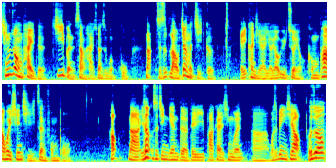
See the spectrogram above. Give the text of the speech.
青壮派的基本上还算是稳固，那只是老将的几个，哎，看起来摇摇欲坠哦，恐怕会掀起一阵风波。好，那以上是今天的 Daily Podcast 新闻啊，我是编辑七号，何志荣，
